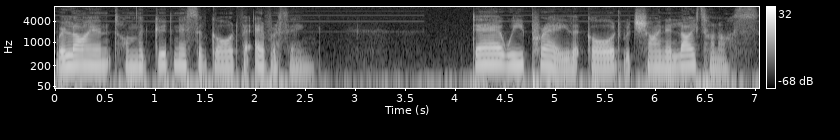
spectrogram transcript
reliant on the goodness of God for everything? Dare we pray that God would shine a light on us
